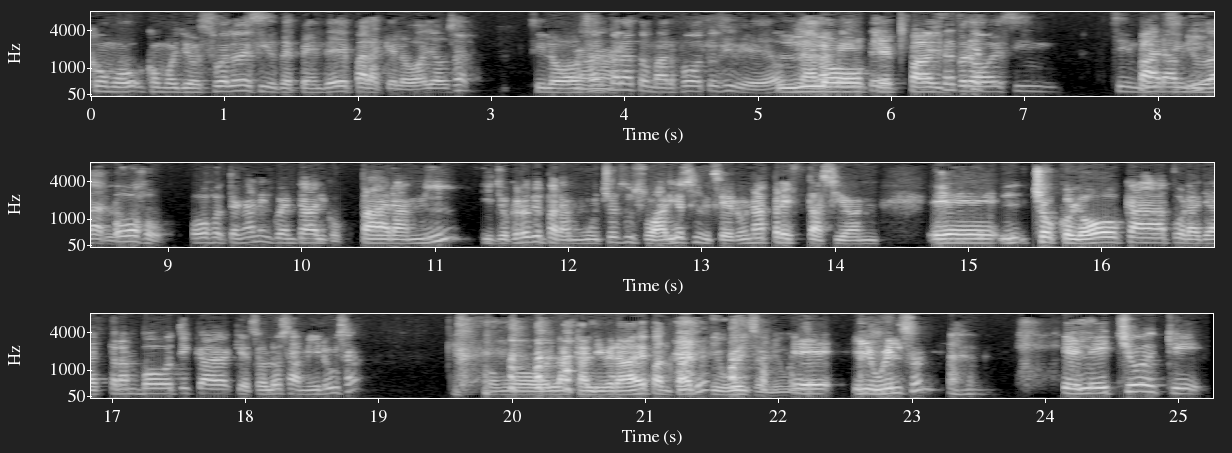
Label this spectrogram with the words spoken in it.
como, como yo suelo decir, depende de para qué lo vaya a usar. Si lo va a usar ah. para tomar fotos y videos, lo que pasa el Pro es, sin, sin, para mí, Ojo, ojo, tengan en cuenta algo. Para mí, y yo creo que para muchos usuarios, sin ser una prestación eh, chocoloca, por allá estrambótica, que solo Samir usa, como la calibrada de pantalla. Y Wilson. Y Wilson. Eh, y Wilson el hecho de que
